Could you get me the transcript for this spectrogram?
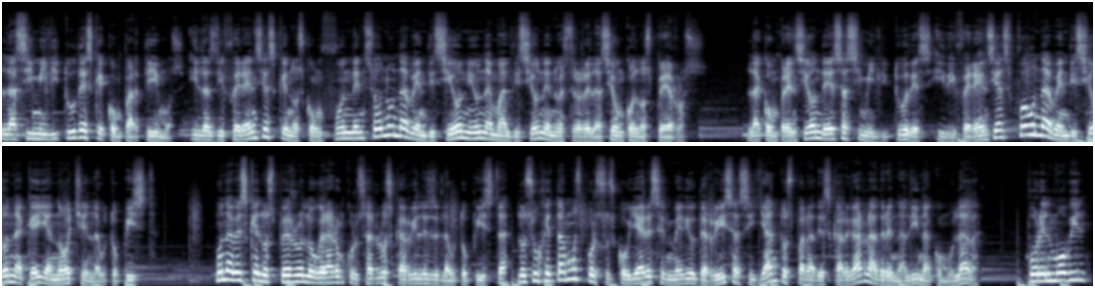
Las similitudes que compartimos y las diferencias que nos confunden son una bendición y una maldición en nuestra relación con los perros. La comprensión de esas similitudes y diferencias fue una bendición aquella noche en la autopista. Una vez que los perros lograron cruzar los carriles de la autopista, los sujetamos por sus collares en medio de risas y llantos para descargar la adrenalina acumulada. Por el móvil,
